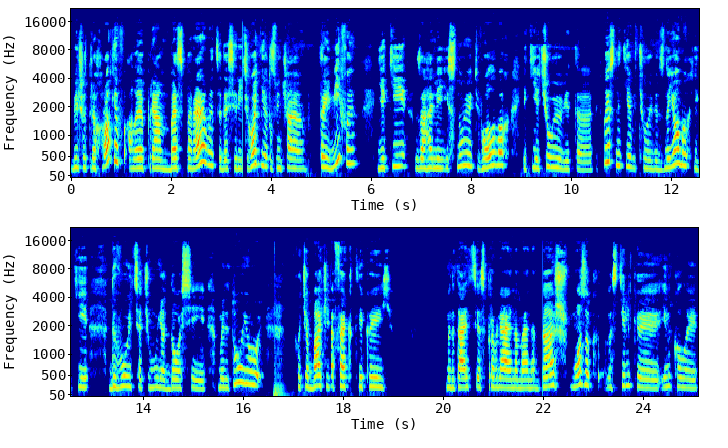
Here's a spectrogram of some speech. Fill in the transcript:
більше трьох років, але прям без перерви це десь рік. Сьогодні розвінчаю три міфи, які взагалі існують в головах, які я чую від е, підписників, чую від знайомих, які дивуються, чому я досі медитую, хоча бачать ефект, який медитація справляє на мене. Наш мозок настільки інколи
